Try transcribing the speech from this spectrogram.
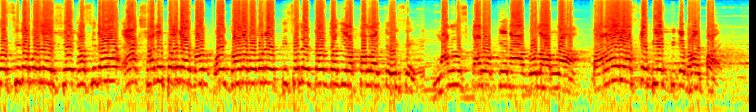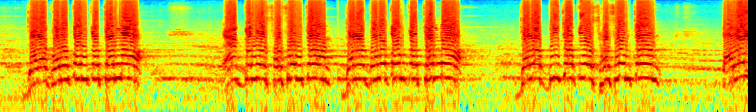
করছিল বলে শেখ হাসিনা এক সারি পয়লা ওই গণভবনের পিছনের দরজা দিয়ে পালাইতে হয়েছে মানুষ কারও কেনা গোলাম না। তারাই আজকে বিএনপি কে ভয় পায়। যারা গণতন্ত্র চান না একদলীয় শাসন চান, যারা গণতন্ত্র চান না যারা বিজাতীয় শাসন চান, তারাই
